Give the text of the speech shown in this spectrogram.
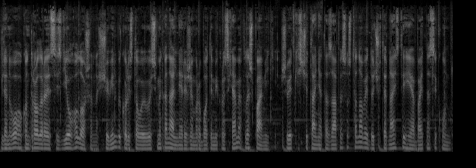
Для нового контролера SSD оголошено, що він використовує восьмиканальний режим роботи мікросхеми флеш-пам'яті. Швидкість читання та запису становить до 14 ГБ на секунду.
